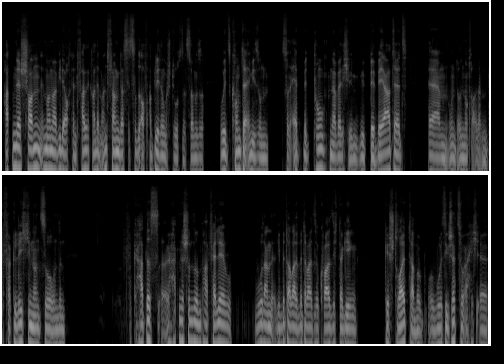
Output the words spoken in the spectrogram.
hatten wir schon immer mal wieder auch den Fall, gerade am Anfang, dass es so auf Ablehnung gestoßen ist. So, wo jetzt kommt da irgendwie so ein, so ein App mit Punkten, da werde ich irgendwie bewertet ähm, und, und noch ähm, verglichen und so. Und dann hat es, äh, hatten wir schon so ein paar Fälle, wo, dann die Mitarbeiter, Mitarbeiter so quasi sich dagegen gesträubt haben, wo die Geschäftsführung eigentlich äh,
